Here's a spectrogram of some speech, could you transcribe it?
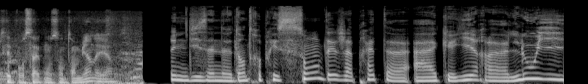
C'est pour ça qu'on s'entend bien d'ailleurs. Une dizaine d'entreprises sont déjà prêtes euh, à accueillir euh, Louis.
